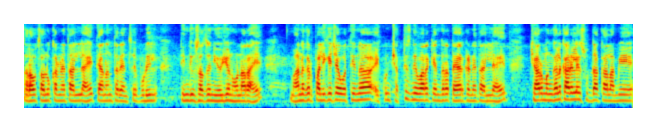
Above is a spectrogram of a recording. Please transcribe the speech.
सराव चालू करण्यात आलेला आहे. त्यानंतर यांचं पुढील तीन दिवसाचं नियोजन होणार आहे. महानगरपालिकेच्या वतीनं एकूण छत्तीस निवारा केंद्र तयार करण्यात आलेले आहेत. चार मंगल कार्यालयसुद्धा काल आम्ही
